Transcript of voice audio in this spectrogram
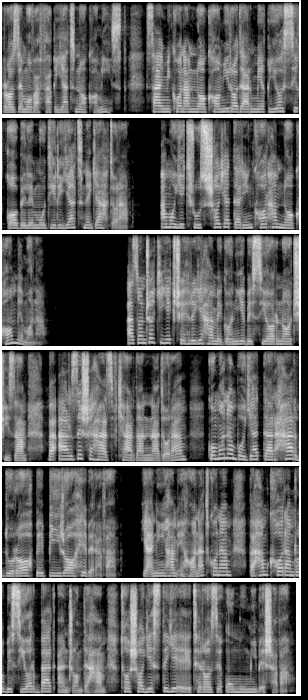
راز موفقیت ناکامی است. سعی می کنم ناکامی را در مقیاسی قابل مدیریت نگه دارم. اما یک روز شاید در این کار هم ناکام بمانم. از آنجا که یک چهره همگانی بسیار ناچیزم و ارزش حذف کردن ندارم، گمانم باید در هر دو راه به بیراهه بروم. یعنی هم اهانت کنم و هم کارم را بسیار بد انجام دهم تا شایسته اعتراض عمومی بشوم.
